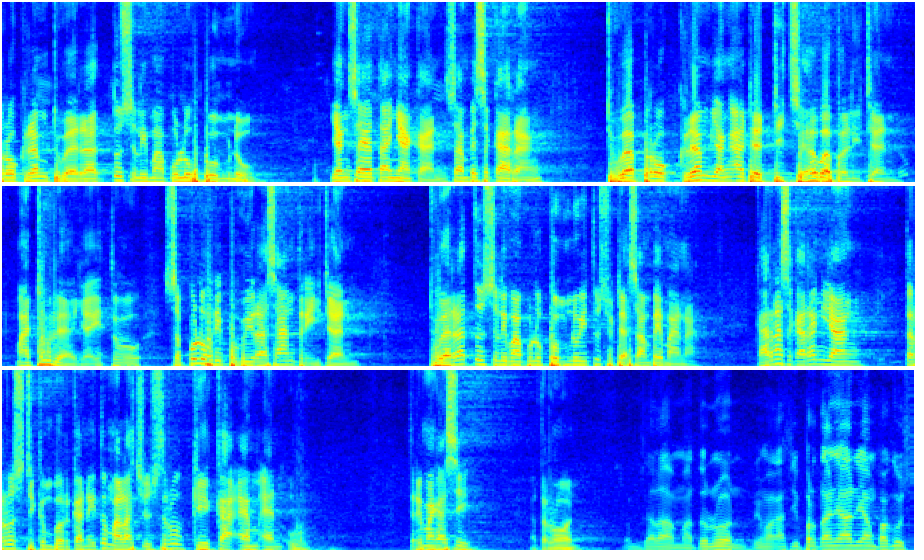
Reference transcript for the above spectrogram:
program 250 BUMNU. Yang saya tanyakan sampai sekarang dua program yang ada di Jawa, Bali dan Madura yaitu 10.000 wira santri dan 250 BUMNU itu sudah sampai mana? Karena sekarang yang terus digemborkan itu malah justru GKMNU. Terima kasih. Matur nuwun. Waalaikumsalam, Terima kasih pertanyaan yang bagus.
